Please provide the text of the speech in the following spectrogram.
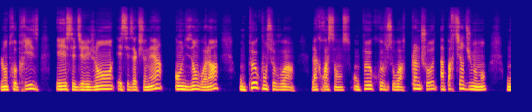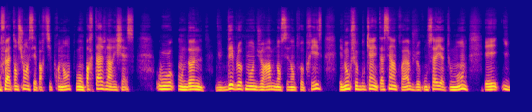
l'entreprise et ses dirigeants et ses actionnaires en disant voilà, on peut concevoir la croissance, on peut concevoir plein de choses à partir du moment où on fait attention à ces parties prenantes, où on partage la richesse, où on donne du développement durable dans ces entreprises. Et donc, ce bouquin est assez incroyable. Je le conseille à tout le monde. Et il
